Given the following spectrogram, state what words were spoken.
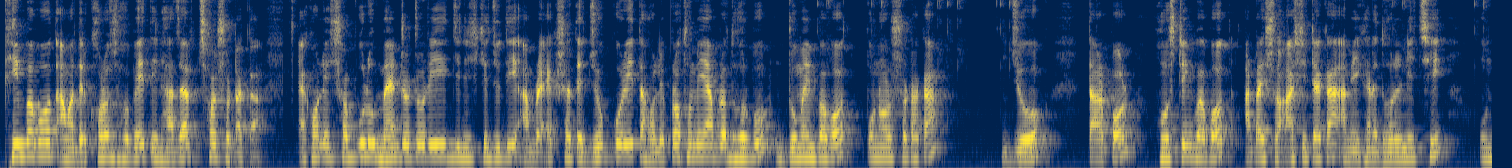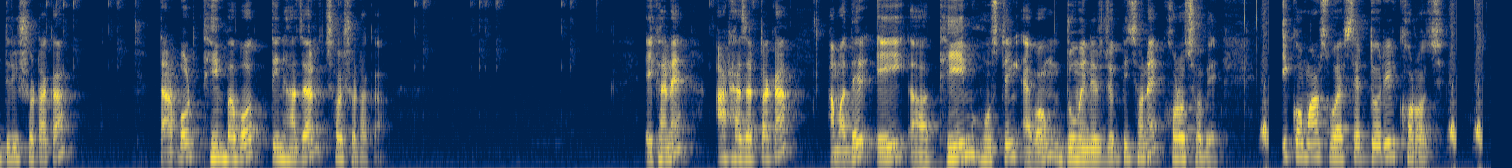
থিম বাবদ আমাদের খরচ হবে তিন হাজার ছয়শো টাকা। এখন এই সবগুলো ম্যান্ডেটরি জিনিসকে যদি আমরা একসাথে যোগ করি, তাহলে প্রথমে আমরা ধরবো ডোমেইন বাবদ পনেরোশো টাকা যোগ, তারপর হোস্টিং বাবদ আঠাইশশো আশি টাকা, আমি এখানে ধরে নিচ্ছি উনত্রিশশো টাকা, তারপর থিম বাবদ তিন হাজার ছয়শো টাকা। এখানে আট হাজার টাকা আমাদের এই থিম হোস্টিং এবং ডোমেনের পিছনে খরচ হবে। ই কমার্স ওয়েবসাইট তৈরির খরচ।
